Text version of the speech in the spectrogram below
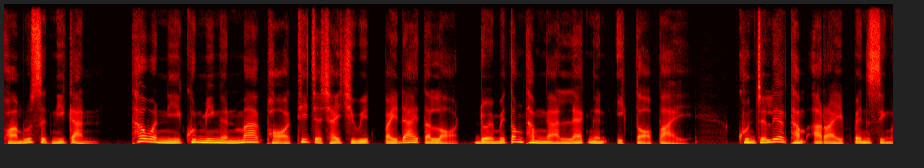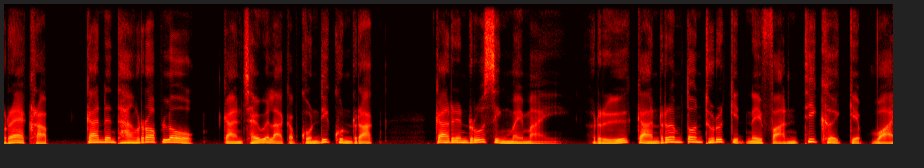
ความรู้สึกนี้กัน ถ้าวันนี้คุณมีเงินมากพอที่จะใช้ชีวิตไปได้ตลอด โดยไม่ต้องทำงานแลกเงินอีกต่อไป คุณจะเลือกทำอะไรเป็นสิ่งแรกครับ การเดินทางรอบโลก การใช้เวลากับคนที่คุณรัก การเรียนรู้สิ่งใหม่ ๆ หรือการเริ่มต้นธุรกิจในฝันที่เคยเก็บไว้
